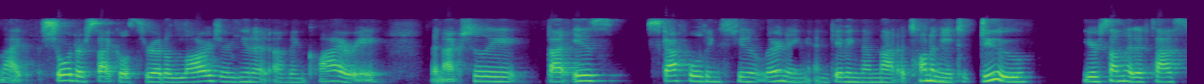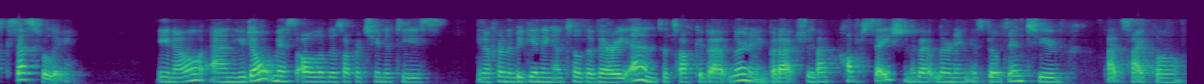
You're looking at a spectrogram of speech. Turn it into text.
like shorter cycles throughout a larger unit of inquiry, then actually that is scaffolding student learning and giving them that autonomy to do your summative task successfully you know and you don't miss all of those opportunities you know, from the beginning until the very end to talk about learning. But actually, that conversation about learning is built into that cycle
